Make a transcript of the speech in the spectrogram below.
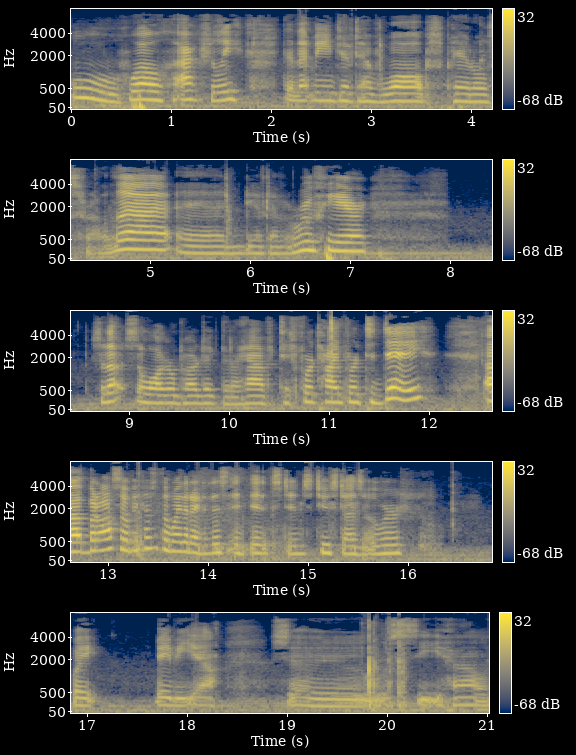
ooh, well, actually, then that means you have to have walls, panels for all of that. And you have to have a roof here. So that's the longer project that I have to, for time for today. Uh, but also, because of the way that I did this, it, it extends two studs over Wait, maybe, yeah. So, we'll see how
